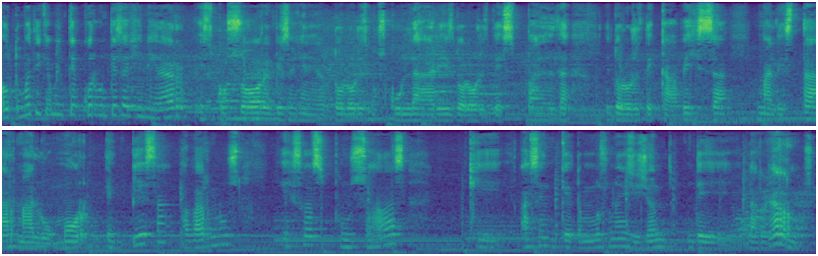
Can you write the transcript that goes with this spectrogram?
automáticamente el cuerpo empieza a generar escosor, empieza a generar dolores musculares, dolores de espalda, dolores de cabeza, malestar, mal humor, empieza a darnos esas punzadas que hacen que tomemos una decisión de largarnos,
